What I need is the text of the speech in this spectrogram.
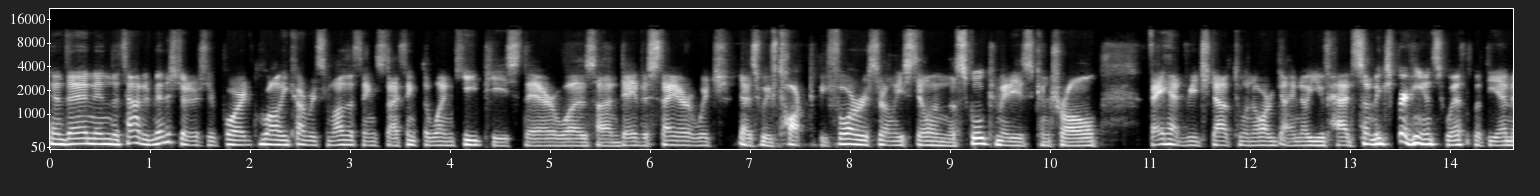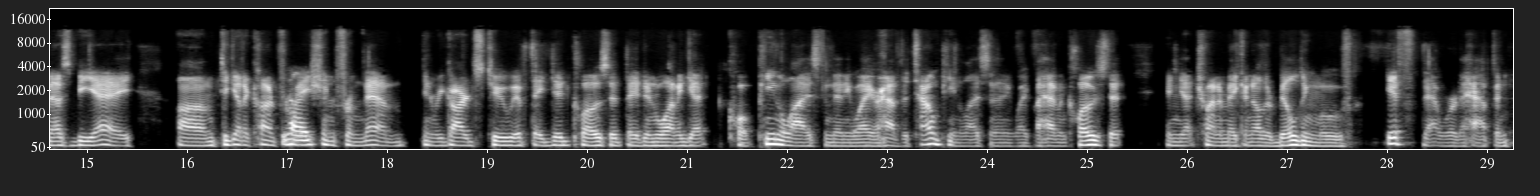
And then in the town administrator's report, while he covered some other things, I think the one key piece there was on Davis Thayer, which, as we've talked before, is certainly still in the school committee's control. They had reached out to an org I know you've had some experience with, with the MSBA, um, to get a confirmation right. from them in regards to if they did close it, they didn't want to get quote penalized in any way or have the town penalized in any way by having closed it and yet trying to make another building move if that were to happen.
